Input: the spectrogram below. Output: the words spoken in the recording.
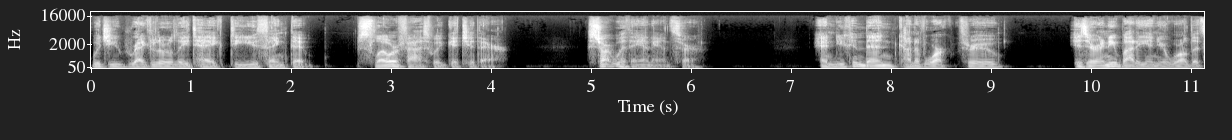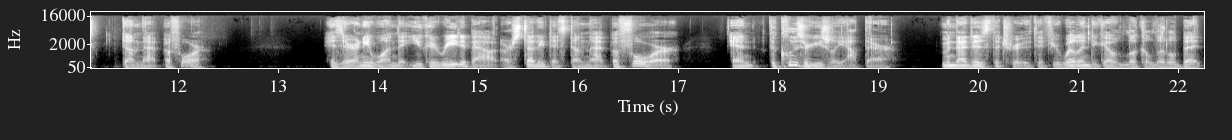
would you regularly take? Do you think that slow or fast would get you there? Start with an answer. And you can then kind of work through is there anybody in your world that's done that before? Is there anyone that you could read about or study that's done that before? And the clues are usually out there. I mean, that is the truth. If you're willing to go look a little bit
